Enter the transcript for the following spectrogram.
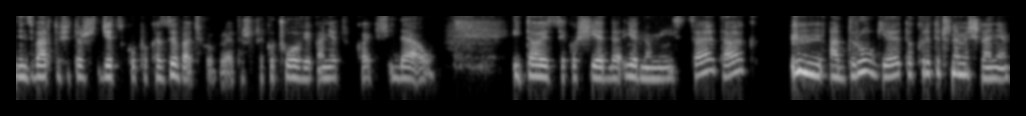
Więc warto się też dziecku pokazywać w ogóle też jako człowiek, a nie tylko jakiś ideał. I to jest jakoś jedno, jedno miejsce, tak? A drugie to krytyczne myślenie,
